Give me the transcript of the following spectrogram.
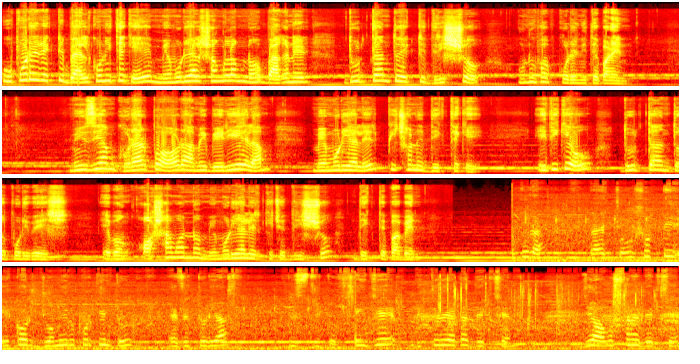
উপরের একটি ব্যালকনি থেকে মেমোরিয়াল সংলগ্ন বাগানের দুর্দান্ত একটি দৃশ্য অনুভব করে নিতে পারেন। মিউজিয়াম ঘোরার পর আমি বেরিয়ে এলাম মেমোরিয়ালের পিছনের দিক থেকে। এদিকেও দুর্দান্ত পরিবেশ এবং অসামান্য মেমোরিয়ালের কিছু দৃশ্য দেখতে পাবেন। প্রায় চৌষট্টি একর জমির উপর কিন্তু ভিক্টোরিয়া বিস্তৃত। এই যে ভিক্টোরিয়াটা দেখছেন, যে অবস্থানে দেখছেন,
